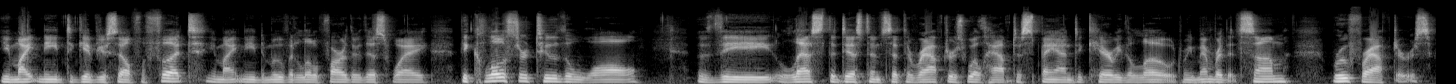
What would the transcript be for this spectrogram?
You might need to give yourself a foot. You might need to move it a little farther this way. The closer to the wall, the less the distance that the rafters will have to span to carry the load. Remember that some roof rafters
